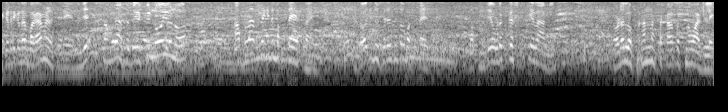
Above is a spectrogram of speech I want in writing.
इकडे तिकडे बघायला मिळते रे. म्हणजे समजा असं if you know you know आपलं असलं की ते बघता येत नाही. जेव्हा ते दुसऱ्याचं तो बघता येत नाही. म्हणजे एवढं कष्ट केलं आम्ही. एवढं लोकांना सकाळपासून वाढलंय.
